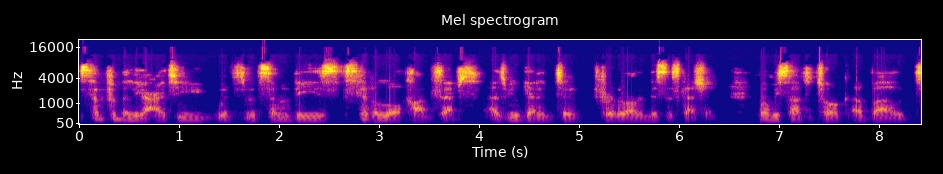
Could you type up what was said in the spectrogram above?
some familiarity with, with some of these civil law concepts as we'll get into further on in this discussion when we start to talk about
